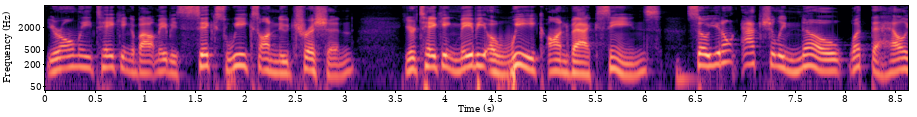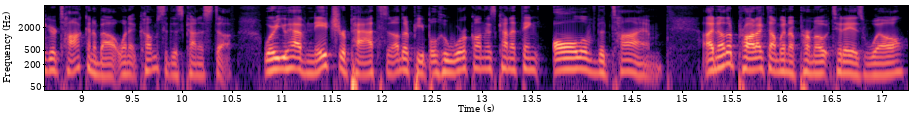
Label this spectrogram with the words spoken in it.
you're only taking about maybe six weeks on nutrition. You're taking maybe a week on vaccines. So you don't actually know what the hell you're talking about when it comes to this kind of stuff. Where you have naturopaths and other people who work on this kind of thing all of the time. Another product I'm going to promote today as well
